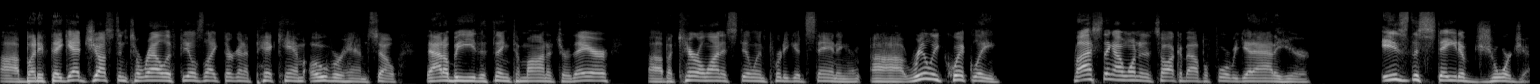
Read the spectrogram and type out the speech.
Uh, but if they get Justin Terrell, it feels like they're going to pick him over him. So that'll be the thing to monitor there. Uh, but Carolina's still in pretty good standing. Uh, really quickly, Last thing I wanted to talk about before we get out of here is the state of Georgia.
